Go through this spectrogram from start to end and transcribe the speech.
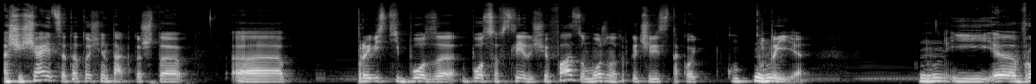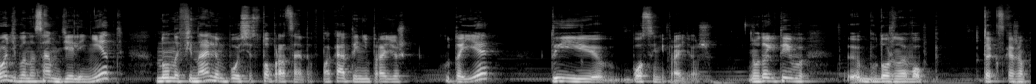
ощущается это точно так, то что э, провести босса, босса в следующую фазу можно только через такой QTE. Mm-hmm. И э, вроде бы на самом деле нет, но на финальном боссе 100%. Пока ты не пройдешь QTE, ты босса не пройдешь. В итоге ты э, должен его так скажем,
